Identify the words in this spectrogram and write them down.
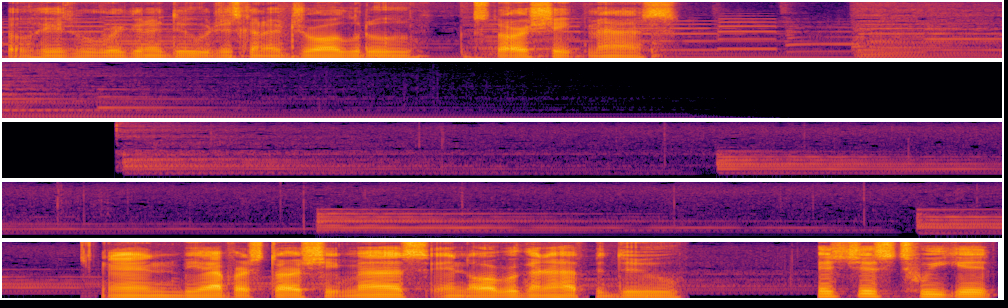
So here's what we're to do. We're just to draw a little star shaped mask. And we have our star shape mask and all we're gonna have to do is just tweak it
